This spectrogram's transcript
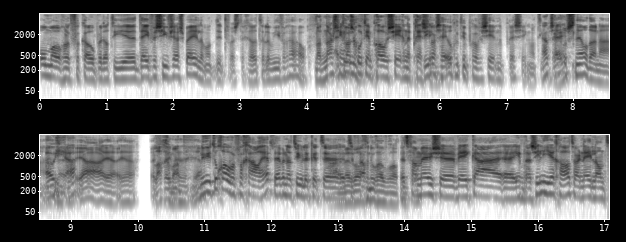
onmogelijk verkopen dat hij eh, defensief zou spelen, want dit was de grote Louis Verhaal. Want Narsing was goed in provocerende pressing. Die was heel goed in provocerende pressing, want die Oké. was heel snel daarna. Oh, En, eh, ja? ja, ja, ja. Lachen man. Ja. Nu je het toch over Van Gaal hebt. We hebben natuurlijk het, eh, Ah, we het, wel genoeg over gehad. het fameuze WK in Brazilië gehad. Waar Nederland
